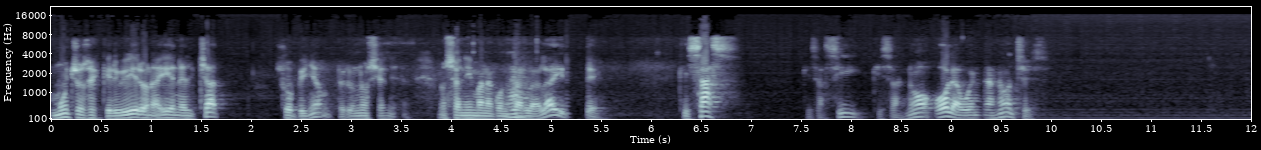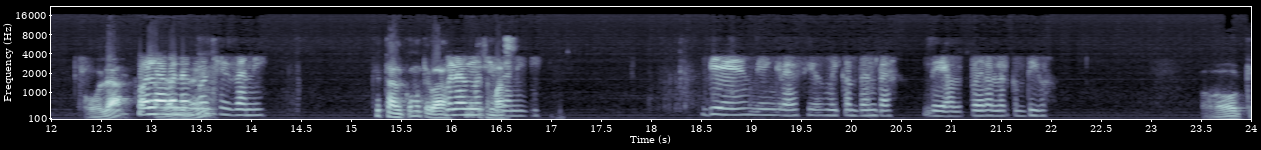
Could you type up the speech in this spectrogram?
muchos escribieron ahí en el chat su opinión, pero no se, no se animan a contarla al aire. Quizás, quizás sí, quizás no. Hola, buenas noches. Hola. Hola, ¿hay buenas noches, Dani. ¿Qué tal? ¿Cómo te va? Buenas ¿Cómo te noches? Dani. Bien, bien, gracias. Muy contenta de poder hablar contigo. Ok,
